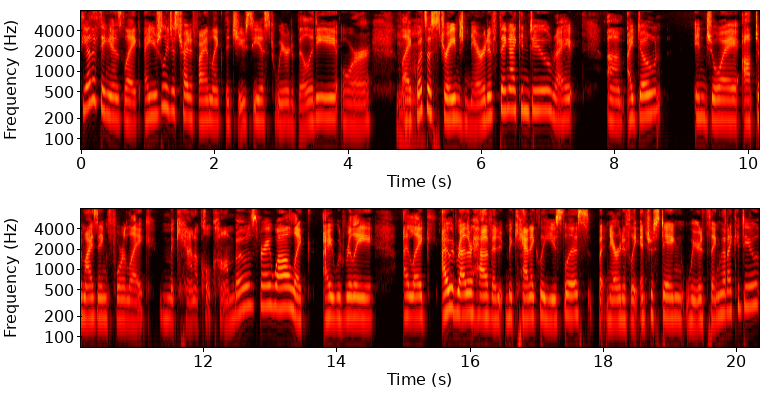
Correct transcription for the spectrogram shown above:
the other thing is like I usually just try to find like the juiciest weird ability or like what's a strange narrative thing I can do, right? Um I don't enjoy optimizing for like mechanical combos very well. Like I would really I like I would rather have a mechanically useless but narratively interesting weird thing that I could do.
